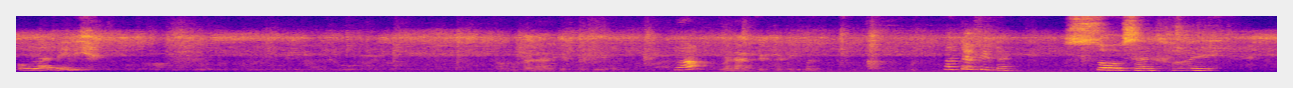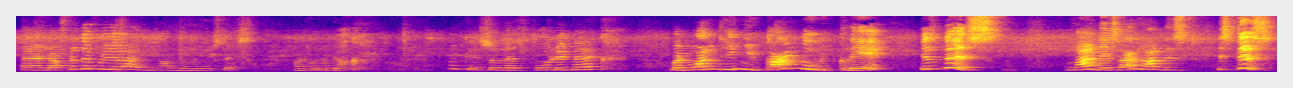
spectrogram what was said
Hola, baby. When I get the table. Huh? When I get the table. Not every time. So satisfying. And after the video, I'm not gonna use this. Not gonna duck. Okay, so let's fold it back. But one thing you can't do with clay is this. Not this, huh? Not this. It's this.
